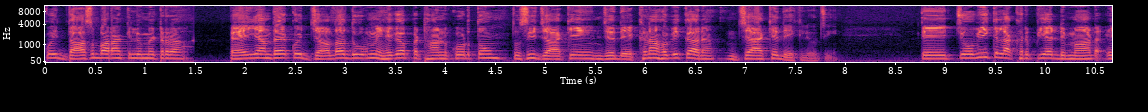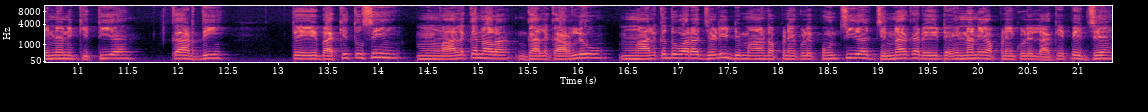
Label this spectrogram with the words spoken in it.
ਕੋਈ 10-12 ਕਿਲੋਮੀਟਰ ਪੈ ਜਾਂਦਾ ਕੋਈ ਜ਼ਿਆਦਾ ਦੂਰ ਨਹੀਂ ਹੈਗਾ ਪਠਾਨਕੋਟ ਤੋਂ। ਤੁਸੀਂ ਜਾ ਕੇ ਜੇ ਦੇਖਣਾ ਹੋਵੇ ਘਰ, ਜਾ ਕੇ ਦੇਖ ਲਿਓ ਜੀ। ਤੇ 24 ਕੁ ਲੱਖ ਰੁਪਇਆ ਡਿਮਾਂਡ ਇਹਨਾਂ ਨੇ ਕੀਤੀ ਹੈ ਘਰ ਦੀ। ਤੇ ਬਾਕੀ ਤੁਸੀਂ ਮਾਲਕ ਨਾਲ ਗੱਲ ਕਰ ਲਿਓ। ਮਾਲਕ ਦੁਆਰਾ ਜਿਹੜੀ ਡਿਮਾਂਡ ਆਪਣੇ ਕੋਲੇ ਪਹੁੰਚੀ ਆ ਜਿੰਨਾ ਕੁ ਰੇਟ ਇਹਨਾਂ ਨੇ ਆਪਣੇ ਕੋਲੇ ਲਾ ਕੇ ਭੇਜਿਆ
